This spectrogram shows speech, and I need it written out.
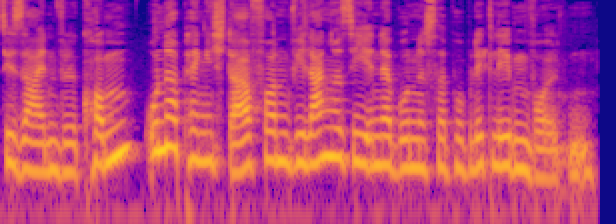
Sie seien willkommen, unabhängig davon, wie lange sie in der Bundesrepublik leben wollten.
